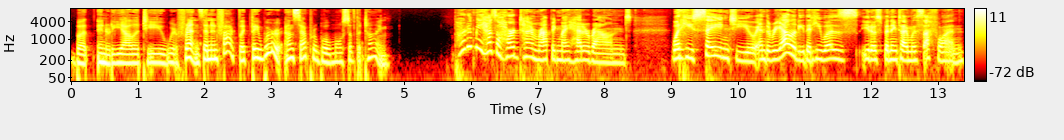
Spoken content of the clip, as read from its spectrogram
but in reality, we're friends. And in fact, like, they were inseparable most of the time. Part of me has a hard time wrapping my head around what he's saying to you and the reality that he was, you know, spending time with Safwan.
